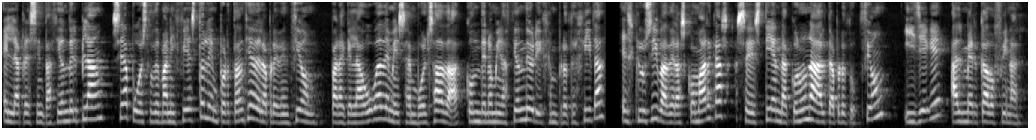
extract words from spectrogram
En la presentación del plan se ha puesto de manifiesto la importancia de la prevención para que la uva de mesa embolsada con denominación de origen protegida, exclusiva de las comarcas, se extienda con una alta producción y llegue al mercado final.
